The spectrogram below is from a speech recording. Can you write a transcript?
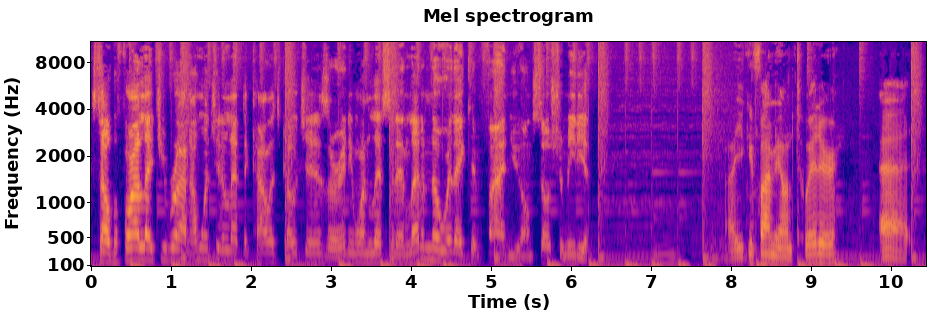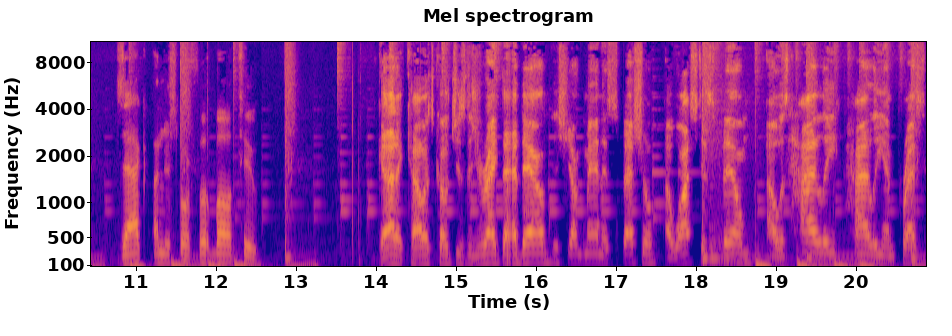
So before I let you run, I want you to let the college coaches or anyone listening, let them know where they can find you on social media. Uh, you can find me on Twitter at Zach underscore football two. Got it. College coaches, did you write that down? This young man is special. I watched his film. I was highly, highly impressed.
